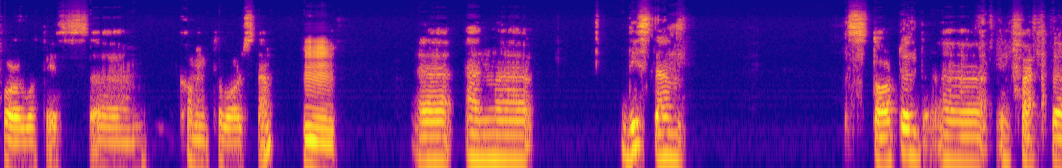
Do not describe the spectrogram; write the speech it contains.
for what is um, coming towards them. mm, Uh, and uh, this then started, uh, in fact, the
